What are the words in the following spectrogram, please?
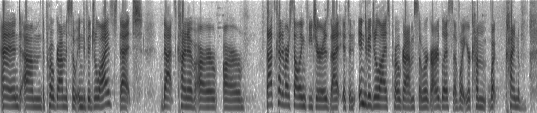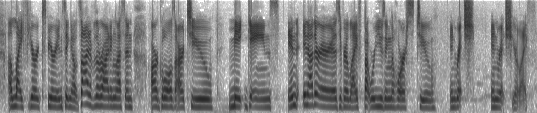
and um, the program is so individualized that that's kind of our our that's kind of our selling feature is that it's an individualized program. So regardless of what you're come, what kind of a life you're experiencing outside of the riding lesson, our goals are to make gains in, in other areas of your life, but we're using the horse to enrich enrich your life.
